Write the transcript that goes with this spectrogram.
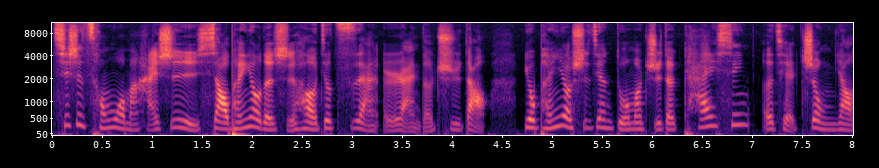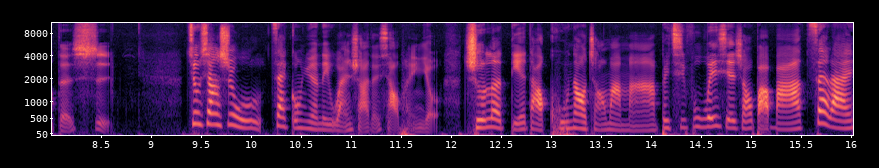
其实从我们还是小朋友的时候，就自然而然的知道，有朋友是件多么值得开心而且重要的事。就像是我在公园里玩耍的小朋友，除了跌倒哭闹找妈妈，被欺负威胁找爸爸，再来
